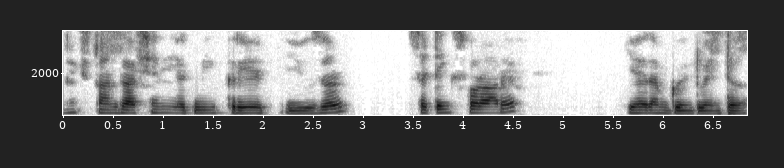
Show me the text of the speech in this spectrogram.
Next transaction, let me create user settings for RF. Here I'm going to enter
